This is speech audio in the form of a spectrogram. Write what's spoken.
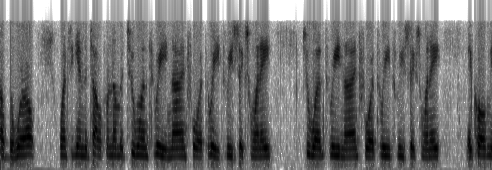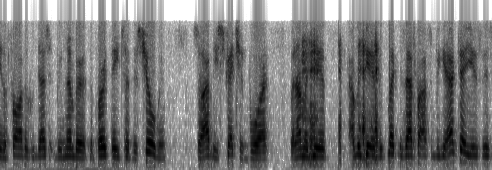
of the world. Once again, the telephone number 213-943-3618, 213-943-3618. They called me the father who doesn't remember the birth dates of his children, so I'll be stretching, boy. But I'm gonna give, I'm gonna give as much as I possibly can. I tell you, it's it's,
